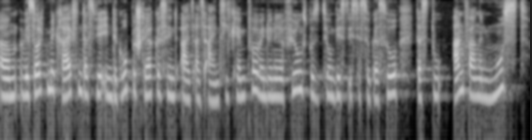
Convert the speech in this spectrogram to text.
ähm, wir sollten begreifen, dass wir in der Gruppe stärker sind als als Einzelkämpfer. Wenn du in einer Führungsposition bist, ist es sogar so, dass du anfangen musst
